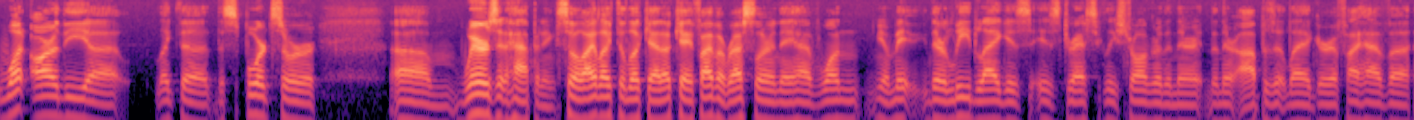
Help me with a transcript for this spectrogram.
what are the uh, like the the sports or um, where is it happening. So I like to look at okay, if I have a wrestler and they have one, you know, may, their lead leg is is drastically stronger than their than their opposite leg, or if I have a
